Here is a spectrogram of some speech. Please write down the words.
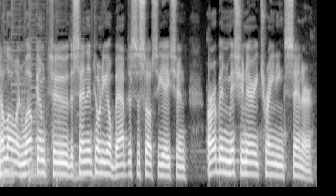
Hello, and welcome to the San Antonio Baptist Association Urban Missionary Training Center.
